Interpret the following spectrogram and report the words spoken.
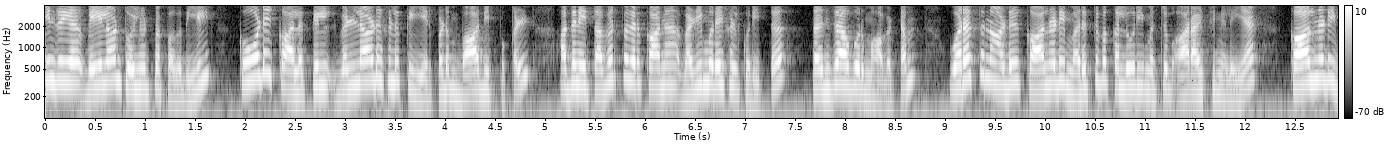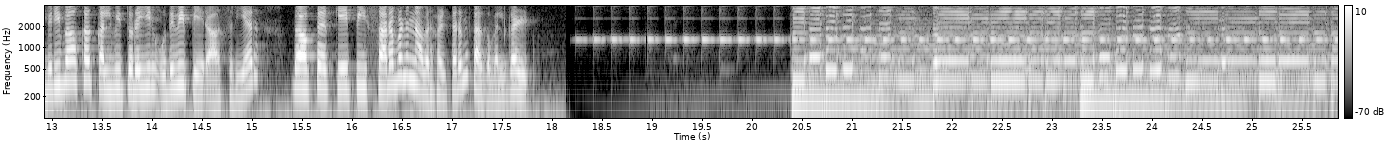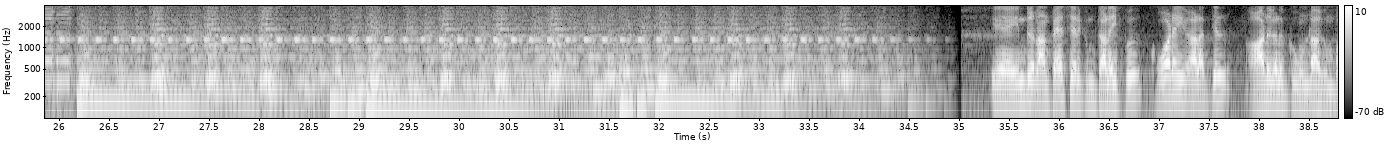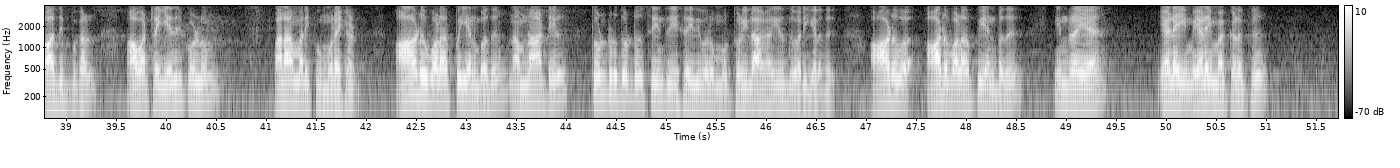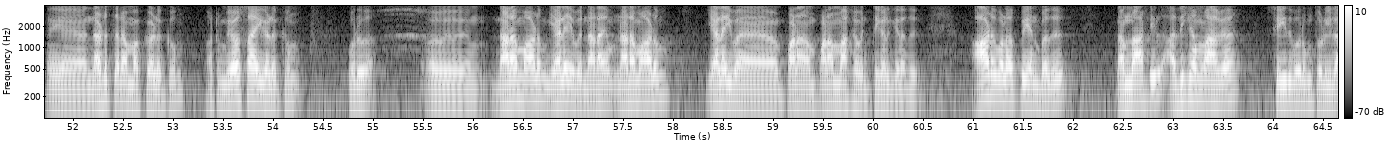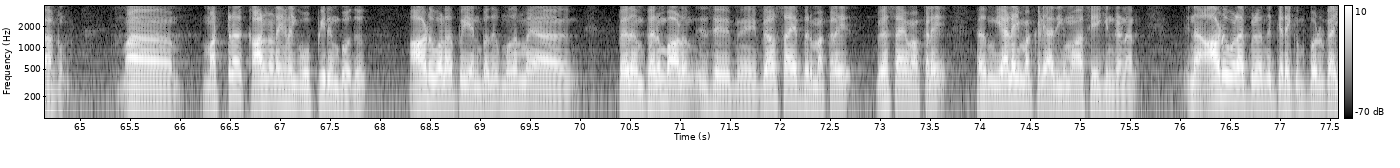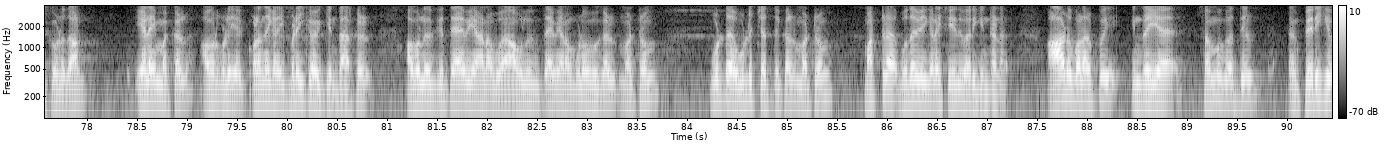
இன்றைய வேளாண் தொழில்நுட்ப பகுதியில் கோடை காலத்தில் வெள்ளாடுகளுக்கு ஏற்படும் பாதிப்புகள் அதனை தவிர்ப்பதற்கான வழிமுறைகள் குறித்து தஞ்சாவூர் மாவட்டம் ஒரத்தநாடு கால்நடை மருத்துவக் கல்லூரி மற்றும் ஆராய்ச்சி நிலைய கால்நடை விரிவாக்க கல்வித்துறையின் உதவி பேராசிரியர் டாக்டர் கே பி சரவணன் அவர்கள் தரும் தகவல்கள். இ- இன்று நான் பேச இருக்கும் தலைப்பு கோடை காலத்தில் ஆடுகளுக்கு உண்டாகும் பாதிப்புகள் அவற்றை எதிர்கொள்ளும் பராமரிப்பு முறைகள். ஆடு வளர்ப்பு என்பது நம் நாட்டில் தொன்று தொட்டு செய்து செய்து வரும் ஒரு தொழிலாக இருந்து வருகிறது. ஆடு வ- ஆடு வளர்ப்பு என்பது இன்றைய ஏழை ஏழை மக்களுக்கு நடுத்தர மக்களுக்கும் மற்றும் விவசாயிகளுக்கும் ஒரு நடமாடும் ஏழை நட நடமாடும் ஏழை பணம் பணமாக திகழ்கிறது. ஆடு வளர்ப்பு என்பது நம் நாட்டில் அதிகமாக செய்து வரும் தொழிலாகும். மற்ற கால்நடைகளை ஒப்பிடும்போது ஆடு வளர்ப்பு என்பது முதன்மை பெரும் பெரும்பாலும் விவசாய பெருமக்களை விவசாய மக்களை அதுவும் ஏழை மக்களே அதிகமாக செய்கின்றனர். ஏன்னா ஆடு வளர்ப்பிலிருந்து கிடைக்கும் பொருட்களை கொண்டுதான் ஏழை மக்கள் அவர்களுடைய குழந்தைகளை படிக்க வைக்கின்றார்கள். அவர்களுக்கு தேவையான அவர்களுக்கு தேவையான உணவுகள் மற்றும் ஊட்ட ஊட்டச்சத்துக்கள் மற்றும் மற்ற உதவிகளை செய்து வருகின்றனர். ஆடு வளர்ப்பு இன்றைய சமூகத்தில் பெருகி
